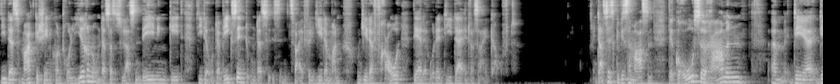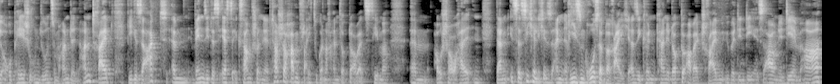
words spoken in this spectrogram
die das Marktgeschehen kontrollieren und dass das zulassen derjenigen geht, die da unterwegs sind. Und das ist im Zweifel jeder Mann und jeder Frau, der oder die da etwas einkauft. Das ist gewissermaßen der große Rahmen, ähm, der die Europäische Union zum Handeln antreibt. Wie gesagt, ähm, wenn Sie das erste Examen schon in der Tasche haben, vielleicht sogar nach einem Doktorarbeitsthema ähm, Ausschau halten, dann ist das sicherlich ist ein riesengroßer Bereich. Ja? Sie können keine Doktorarbeit schreiben über den DSA und den DMA.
